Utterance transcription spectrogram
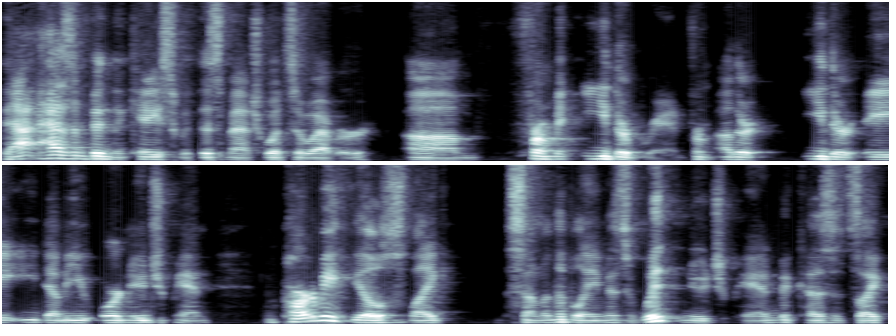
That hasn't been the case with this match whatsoever um, from either brand, from other either AEW or New Japan. And part of me feels like some of the blame is with New Japan because it's like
